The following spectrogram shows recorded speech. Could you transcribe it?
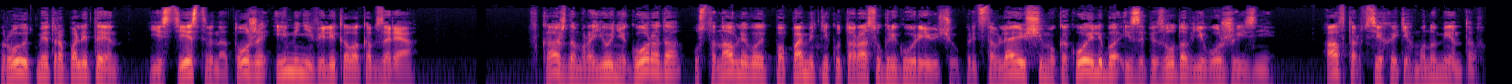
роют метрополитен, естественно, тоже имени Великого Кобзаря. В каждом районе города устанавливают по памятнику Тарасу Григорьевичу, представляющему какой-либо из эпизодов его жизни. Автор всех этих монументов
